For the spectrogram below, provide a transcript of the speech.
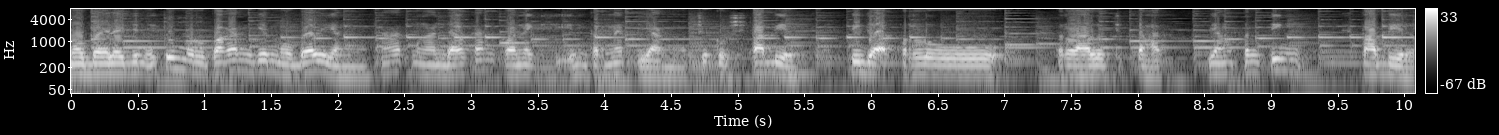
Mobile Legends itu merupakan game mobile yang sangat mengandalkan koneksi internet yang cukup stabil, tidak perlu terlalu cepat, yang penting stabil.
